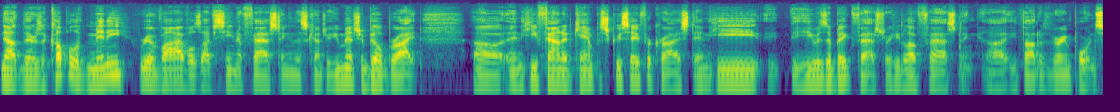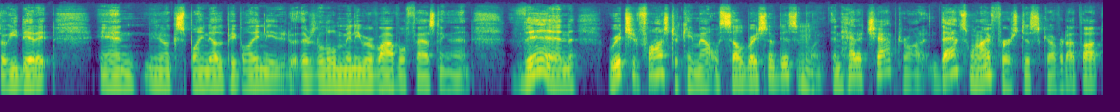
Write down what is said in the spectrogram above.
Now, there's a couple of mini revivals I've seen of fasting in this country. You mentioned Bill Bright. Uh, and he founded Campus Crusade for Christ, and he he was a big faster. He loved fasting. Uh, he thought it was very important, so he did it, and you know explained to other people they needed it. There's a little mini revival fasting then. Then Richard Foster came out with Celebration of Discipline and had a chapter on it. That's when I first discovered. I thought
